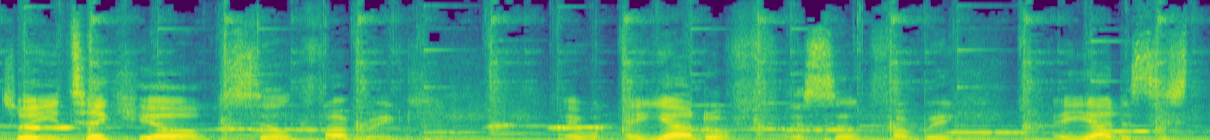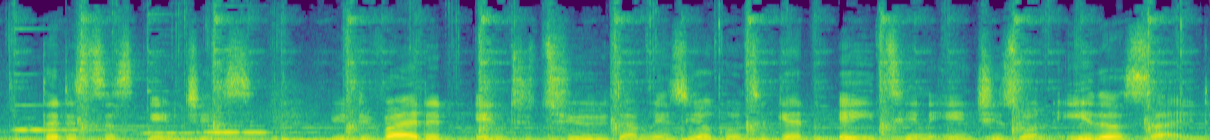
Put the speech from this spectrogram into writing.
So you take your silk fabric, a, a yard of a silk fabric, a yard is 36 inches. You divide it into two. That means you are going to get 18 inches on either side.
